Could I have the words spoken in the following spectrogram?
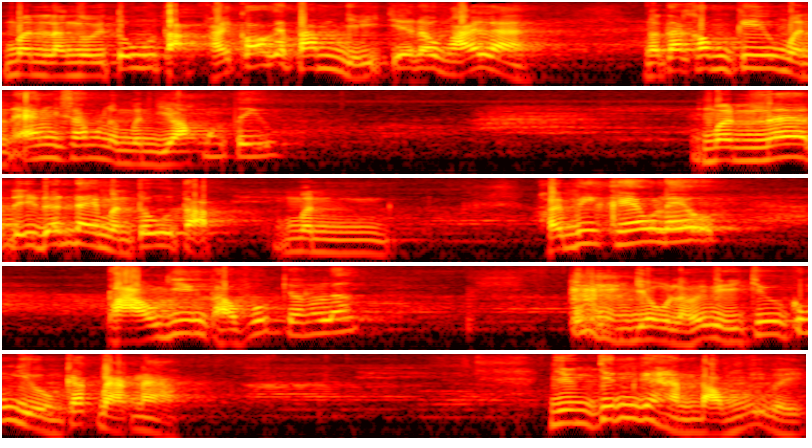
Mình là người tu tập, phải có cái tâm vậy chứ đâu phải là người ta không kêu mình ăn xong là mình giọt mất tiêu. Mình đi đến đây mình tu tập, mình phải biết khéo léo. Tạo duyên, tạo phước cho nó lớn. dù là quý vị chưa cúng dường các bạc nào, nhưng chính cái hành động, quý vị,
